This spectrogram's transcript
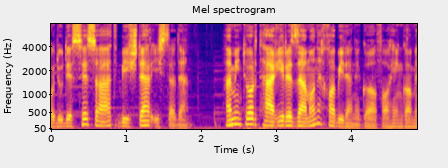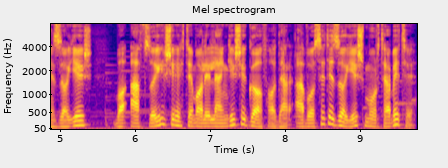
حدود 3 ساعت بیشتر ایستادن. همینطور تغییر زمان خوابیدن گاوها هنگام زایش با افزایش احتمال لنگش گاوها در عواسط زایش مرتبطه.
